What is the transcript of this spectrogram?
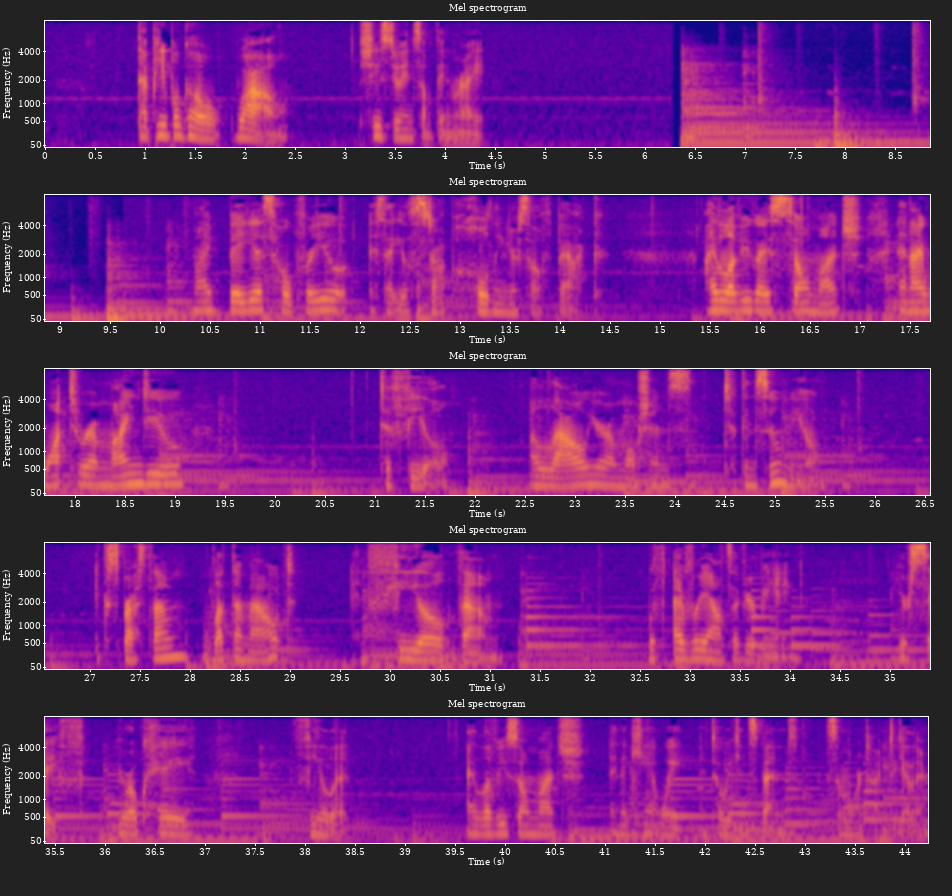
that people go, wow, she's doing something right. My biggest hope for you is that you'll stop holding yourself back. I love you guys so much, and I want to remind you to feel. Allow your emotions to consume you. Express them, let them out, and feel them with every ounce of your being. You're safe. You're okay. Feel it. I love you so much, and I can't wait until we can spend some more time together.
